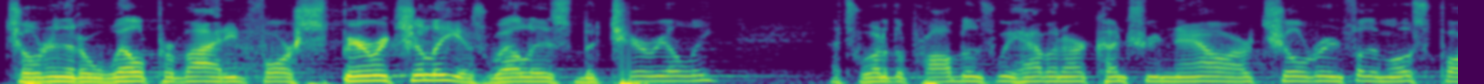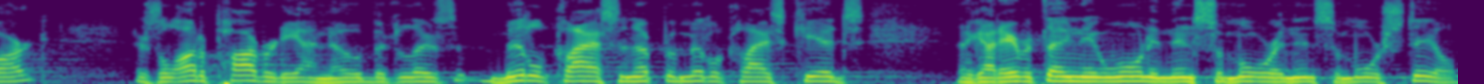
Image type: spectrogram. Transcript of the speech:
children that are well provided for spiritually as well as materially. That's one of the problems we have in our country now. Our children, for the most part, there's a lot of poverty, I know, but there's middle class and upper middle class kids. They got everything they want and then some more and then some more still.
